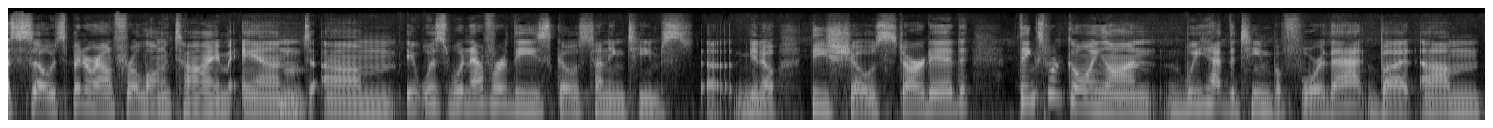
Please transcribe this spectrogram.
So it's been around for a long time, and um, it was whenever these ghost hunting teams, uh, you know, these shows started. Things were going on. We had the team before that, but um,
